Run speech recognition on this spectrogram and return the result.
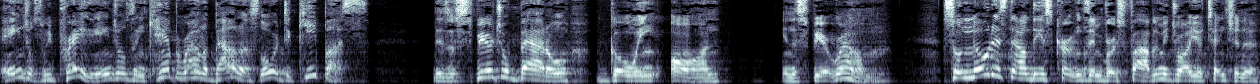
angels, we pray, The angels encamp around about us, Lord, to keep us. There's a spiritual battle going on in the spirit realm. So notice now these curtains in verse 5. Let me draw your attention to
